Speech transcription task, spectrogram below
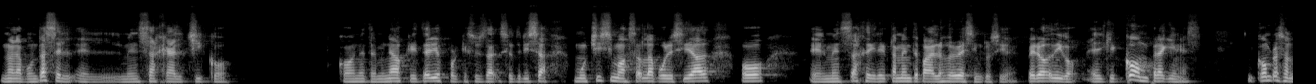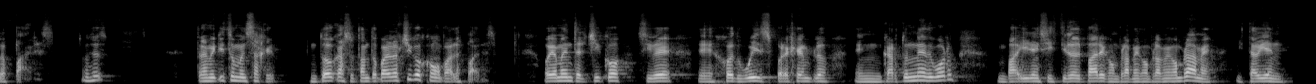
no le apuntás el, mensaje al chico con determinados criterios porque se, se utiliza muchísimo hacer la publicidad o el mensaje directamente para los bebés inclusive. Pero digo, el que compra, ¿quién es? El compra son los padres. Entonces, transmitiste un mensaje, en todo caso, tanto para los chicos como para los padres. Obviamente el chico, si ve eh, Hot Wheels, por ejemplo, en Cartoon Network, va a ir a insistir al padre, comprame, comprame, comprame. Y está bien.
